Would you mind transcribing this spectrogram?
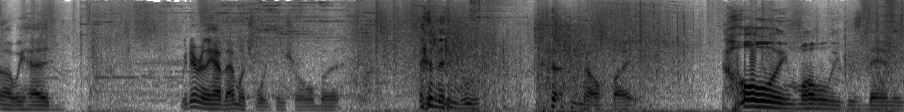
Uh, we had, we didn't really have that much ward control, but, and then we, Malphite. Holy moly, this damage.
